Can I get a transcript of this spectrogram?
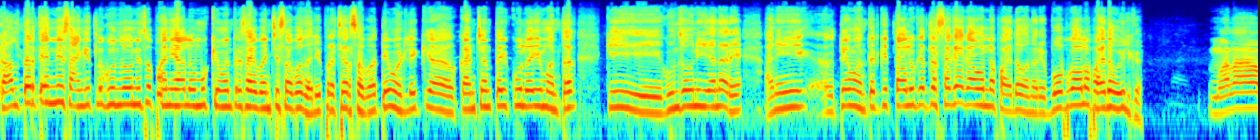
काल तर त्यांनी सांगितलं गुंजवणीचं पाणी आलं मुख्यमंत्री साहेबांची सभा झाली प्रचार सभा ते म्हटले की अं, कांचनताई कुलही म्हणतात की गुंजवणी येणार आहे. आणि अं, ते म्हणतात की तालुक्यातल्या सगळ्या गावांना फायदा होणार आहे. बोबगावला फायदा होईल का? मला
